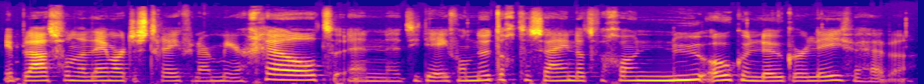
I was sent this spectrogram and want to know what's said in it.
In plaats van alleen maar te streven naar meer geld en het idee van nuttig te zijn, dat we gewoon nu ook een leuker leven hebben.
